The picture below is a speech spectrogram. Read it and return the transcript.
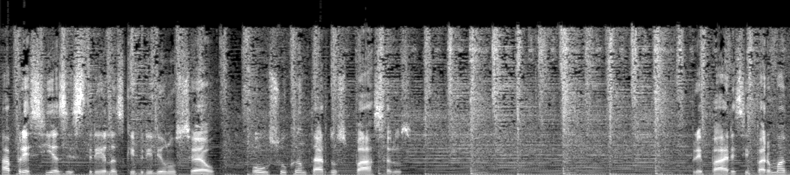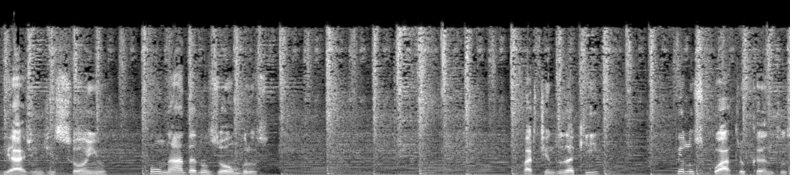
Aprecie as estrelas que brilham no céu, ouça o cantar dos pássaros. Prepare-se para uma viagem de sonho com nada nos ombros. Partindo daqui, pelos quatro cantos.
